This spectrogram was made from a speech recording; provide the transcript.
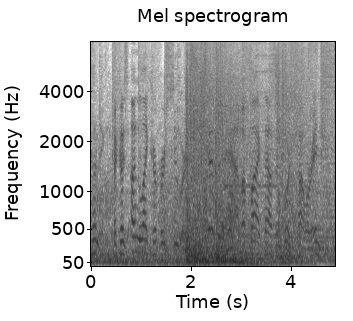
Cunning, because unlike her pursuers, she doesn't have a 5,000 horsepower engine.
